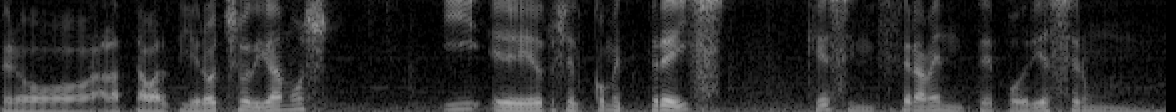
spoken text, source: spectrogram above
pero adaptado al Tier 8, digamos. Y eh, el otro es el Comet Trace, que sinceramente podría ser un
